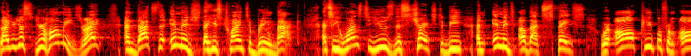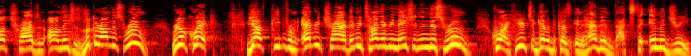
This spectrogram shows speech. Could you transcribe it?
like you're just, you're homies, right? And that's the image that he's trying to bring back. And so he wants to use this church to be an image of that space where all people from all tribes and all nations look around this room real quick. You have people from every tribe, every tongue, every nation in this room who are here together because in heaven, that's the imagery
